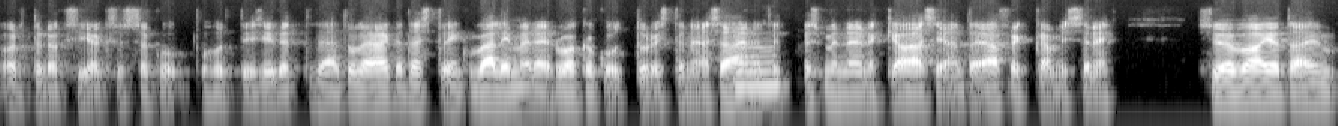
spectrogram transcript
ortodoksijaksossa, kun puhuttiin siitä, että tämä tulee aika tästä niin kuin välimeren ruokakulttuurista nämä säännöt, mm. että jos mennään jonnekin Aasiaan tai Afrikkaan, missä ne syö vaan jotain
